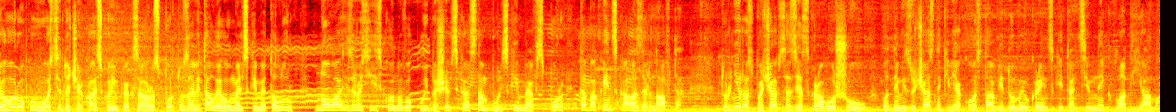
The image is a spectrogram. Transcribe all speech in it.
Цього року в гості до Черкаського імпексагроспорту завітали Гомельський металург, Нова із російського Новокуйбишевська, Стамбульський мефспор та Бакинська Азернафта. Турнір розпочався з яскравого шоу, одним із учасників якого став відомий український танцівник Влад Яма.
